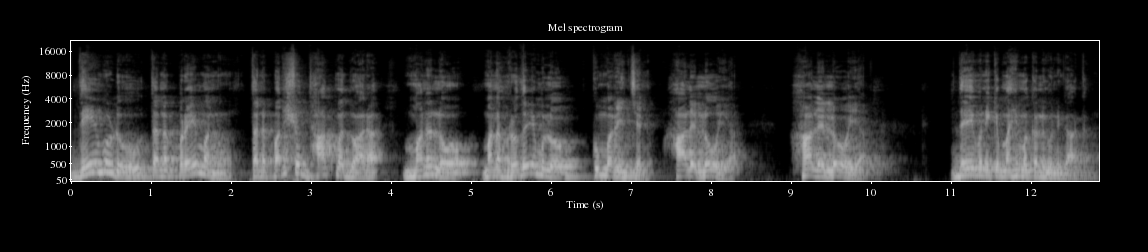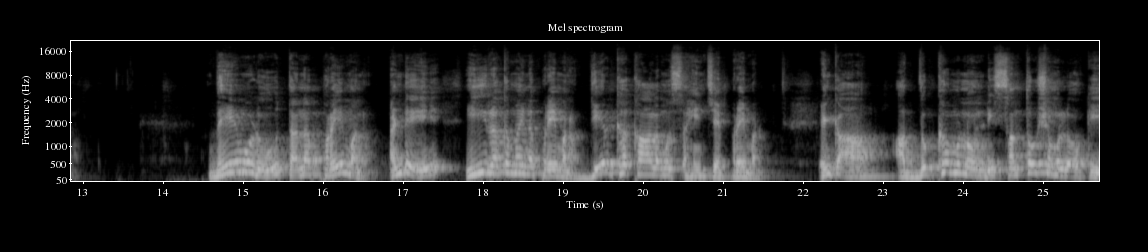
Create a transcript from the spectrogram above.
దేవుడు తన ప్రేమను తన పరిశుద్ధాత్మ ద్వారా మనలో మన హృదయములో కుమ్మరించెను. హాలెలోయ. హాలెలోయ. దేవునికి మహిమ కలుగుని గాక దేవుడు తన ప్రేమను అంటే ఈ రకమైన ప్రేమను దీర్ఘకాలము సహించే ప్రేమను ఇంకా ఆ దుఃఖము నుండి సంతోషములోకి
